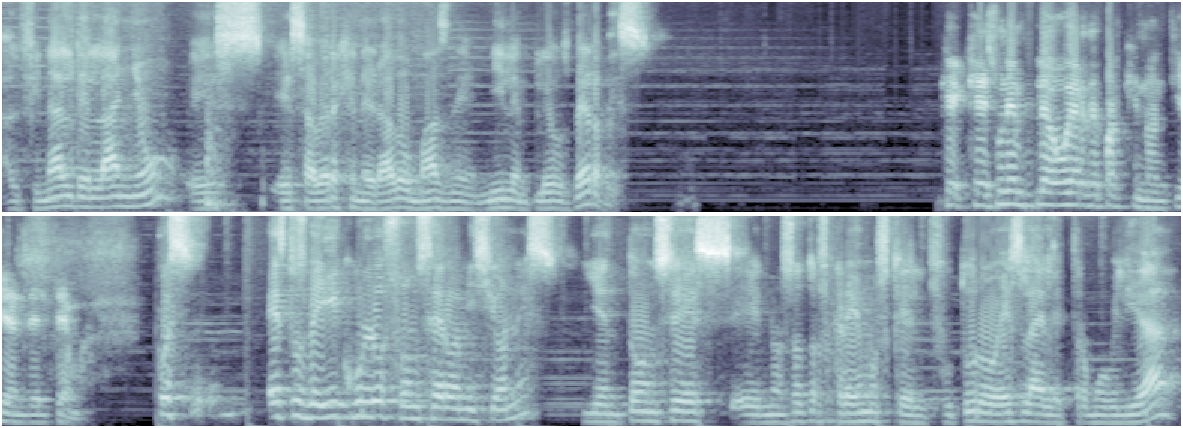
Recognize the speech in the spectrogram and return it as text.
al final del año es, es haber generado más de mil empleos verdes. ¿Qué, ¿Qué, es un empleo verde para quien no entiende el tema? Pues estos vehículos son cero emisiones y entonces eh, nosotros creemos que el futuro es la electromovilidad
